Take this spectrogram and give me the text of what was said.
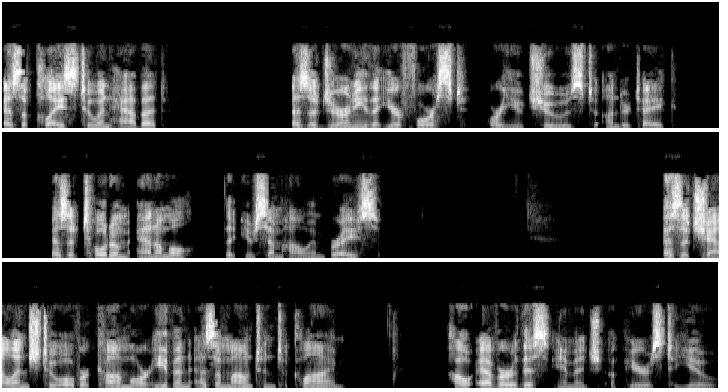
as a place to inhabit, as a journey that you're forced or you choose to undertake, as a totem animal that you somehow embrace, as a challenge to overcome or even as a mountain to climb, however this image appears to you.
